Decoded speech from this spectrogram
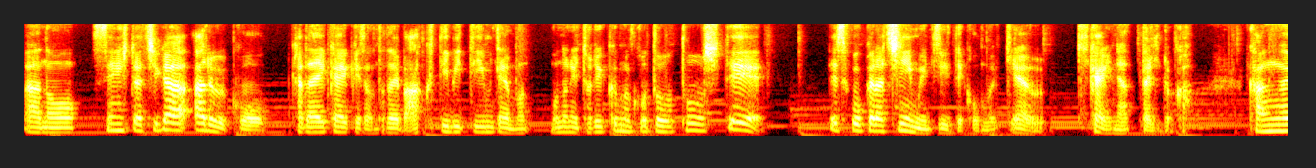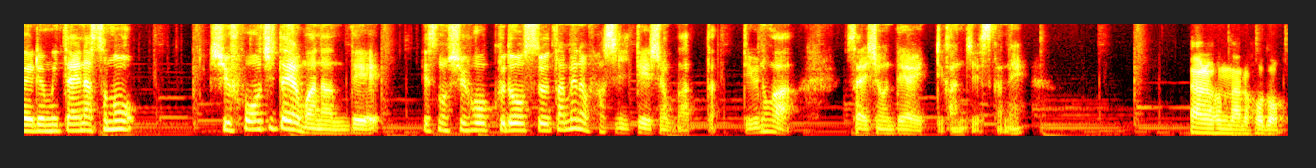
あの選手たちがあるこう課題解決の例えばアクティビティみたいなものに取り組むことを通してでそこからチームについてこう向き合う機会になったりとか考えるみたいなその手法自体を学んででその手法を駆動するためのファシリテーションがあったっていうのが最初の出会いって感じですかね。なるほど、なるほど。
